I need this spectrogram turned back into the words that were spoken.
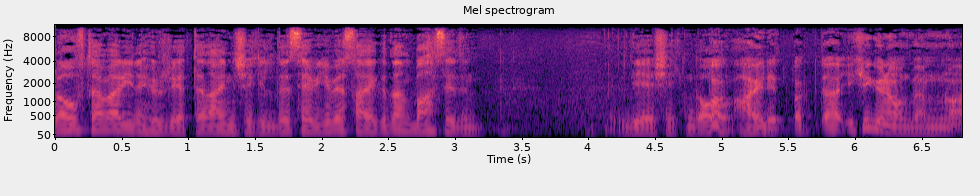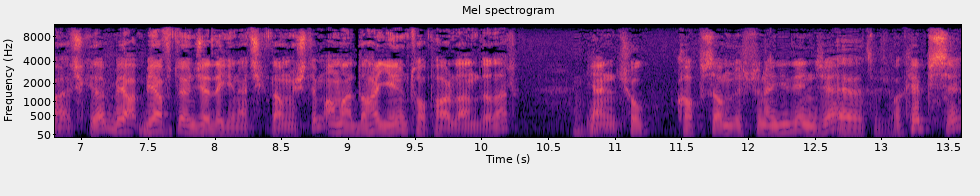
Rauf Temer yine Hürriyet'ten aynı şekilde sevgi ve saygıdan bahsedin diye şeklinde. O Bak hayret bak daha iki gün oldu ben bunu açıkladım. Bir, bir hafta önce de yine açıklamıştım ama daha yeni toparlandılar. Yani çok kapsamın üstüne gidince Evet hocam. bak hepsi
